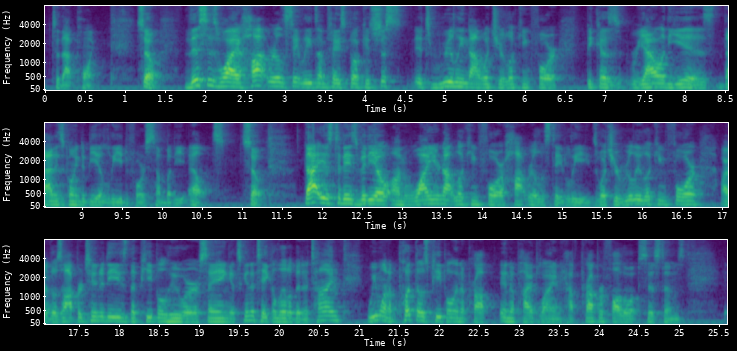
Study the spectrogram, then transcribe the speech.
to that point. So this is why hot real estate leads on Facebook, it's just, it's really not what you're looking for because reality is that is going to be a lead for somebody else. So that is today's video on why you're not looking for hot real estate leads. What you're really looking for are those opportunities, the people who are saying it's going to take a little bit of time. We want to put those people in a prop in a pipeline, have proper follow-up systems,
